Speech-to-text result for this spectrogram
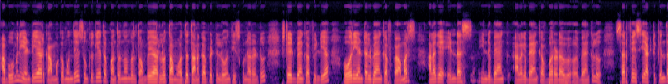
ఆ భూమిని ఎన్టీఆర్కి అమ్మకముందే సుంకుగీత పంతొమ్మిది వందల తొంభై ఆరులో తమ వద్ద తనఖా పెట్టి లోన్ తీసుకున్నారంటూ State Bank of India Oriental Bank of Commerce అలాగే ఇండస్ ఇండ్ బ్యాంక్ అలాగే బ్యాంక్ ఆఫ్ బరోడా బ్యాంకులు సర్ఫేసీ యాక్ట్ కింద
